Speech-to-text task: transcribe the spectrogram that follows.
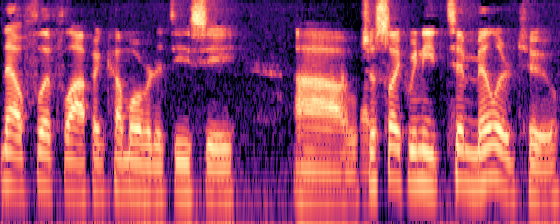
now flip flop and come over to DC, um, just like we need Tim Miller to.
